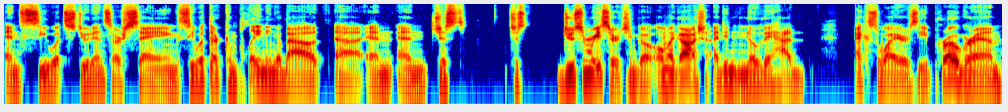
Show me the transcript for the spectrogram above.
and see what students are saying, see what they're complaining about, uh, and and just just do some research and go, oh my gosh, I didn't know they had X, Y, or Z program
